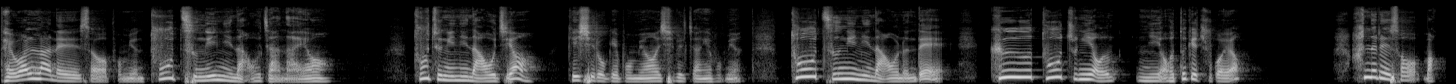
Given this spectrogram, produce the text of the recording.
대환란에서 보면 두 증인이 나오잖아요. 두 증인이 나오지요. 계시록에 보면 11장에 보면 두 증인이 나오는데 그 두 증인이 어떻게 죽어요? 하늘에서 막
